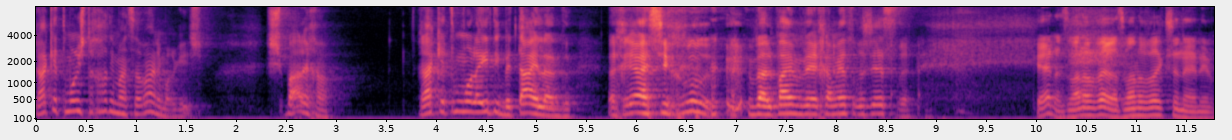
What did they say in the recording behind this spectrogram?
רק אתמול השתחררתי מהצבא, אני מרגיש. נשבע לך. רק אתמול הייתי בתאילנד, אחרי השחרור ב-2015-2016. כן, הזמן עובר, הזמן עובר כשנהנים.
